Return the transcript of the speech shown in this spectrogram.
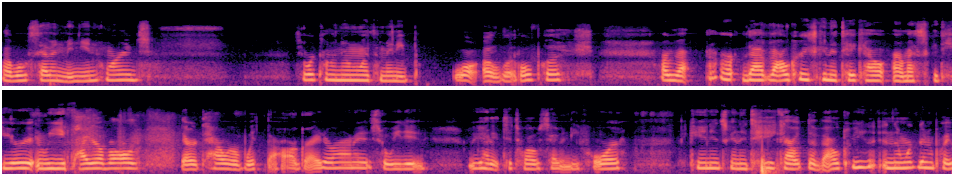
level 7 minion hordes. So we're coming in with a mini, well, a little push. Our, our that Valkyrie's gonna take out our Musketeer, and we fireballed their tower with the Hog Rider on it. So we did, we got it to 1274. The cannon's gonna take out the Valkyrie, and then we're gonna play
